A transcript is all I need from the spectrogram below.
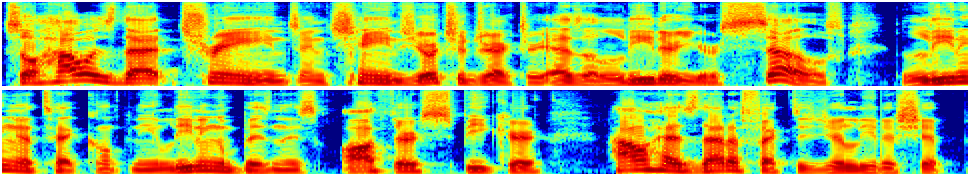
So how has that changed and changed your trajectory as a leader yourself, leading a tech company, leading a business, author, speaker? How has that affected your leadership?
